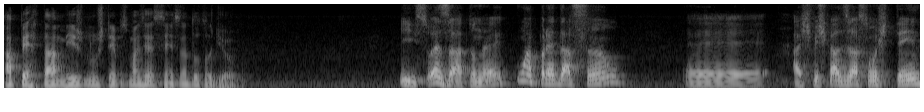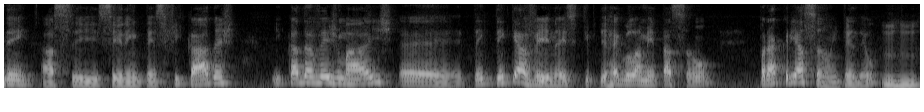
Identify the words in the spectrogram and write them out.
apertar mesmo nos tempos mais recentes, né, doutor Diogo? Isso, exato, né? Com a predação, é, as fiscalizações tendem a se, serem intensificadas e cada vez mais é, tem, tem que haver né, esse tipo de regulamentação para a criação, entendeu? Uhum.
